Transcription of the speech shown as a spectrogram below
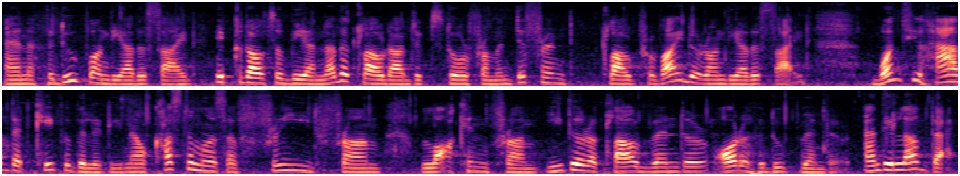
and a Hadoop on the other side. It could also be another cloud object store from a different cloud provider on the other side. Once you have that capability, now customers are freed from lock-in from either a cloud vendor or a Hadoop vendor, and they love that.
